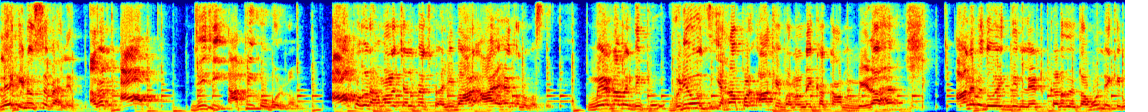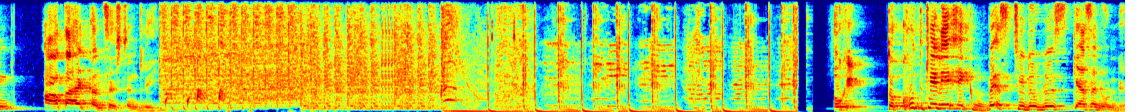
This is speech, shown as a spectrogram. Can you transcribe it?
लेकिन उससे पहले अगर आप जी जी आप ही को बोल रहा हूँ। आप अगर हमारे चैनल पर पहली बार आए हैं तो नमस्ते। मेरा नाम है दीपू। वीडियोस यहाँ पर आके बनाने का काम मेरा है। आने में दो एक दिन लेट कर देता हूँ लेकिन आता है कंसिस्टेंटली ओके तो खुद के लिए एक बेस्ट टीडब्ल्यूएस कैसे ढूंढे?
